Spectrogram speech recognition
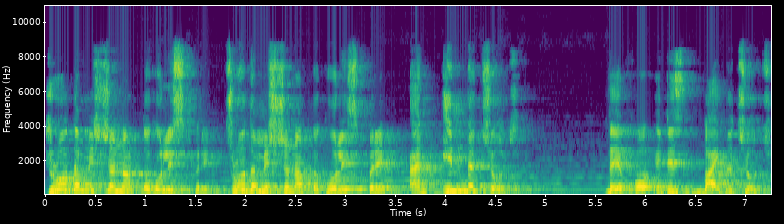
through the mission of the Holy Spirit, through the mission of the Holy Spirit and in the church. Therefore, it is by the church.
